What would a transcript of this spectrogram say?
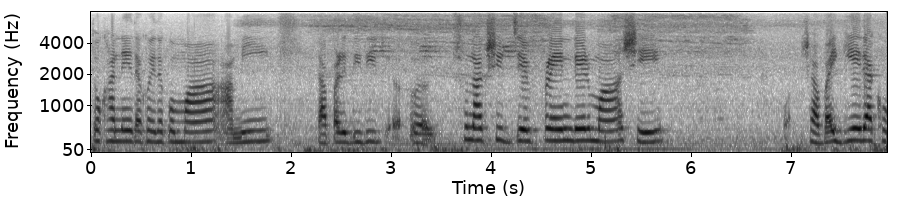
তো ওখানে দেখো এই দেখো মা আমি তারপরে আহ, সোনাক্ষীর যে ফ্রেন্ডের মা সে সবাই গিয়ে দেখো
